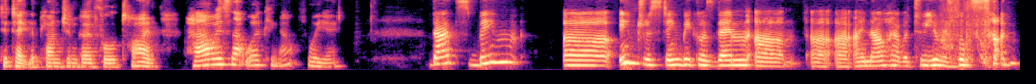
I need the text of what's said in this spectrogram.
to take the plunge and go full time. How is that working out for you? That's been uh, interesting because then um, uh, I now have a two year old son.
